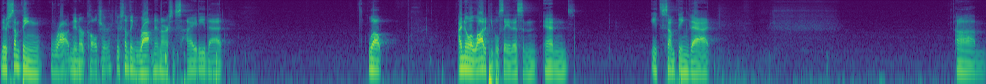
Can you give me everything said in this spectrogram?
There's something rotten in our culture. There's something rotten in our society that well, I know a lot of people say this and and it's something that um,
